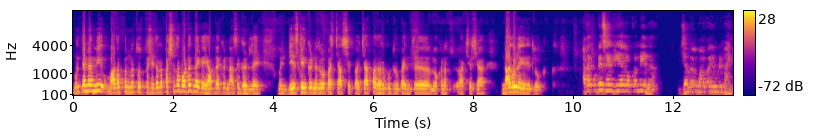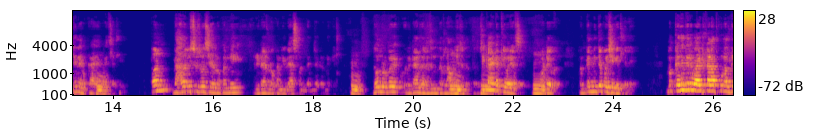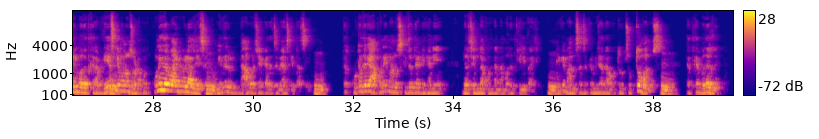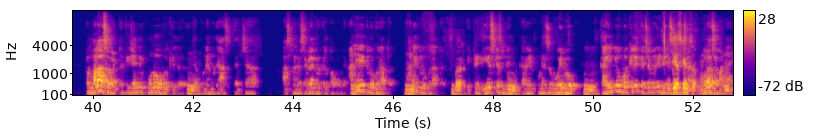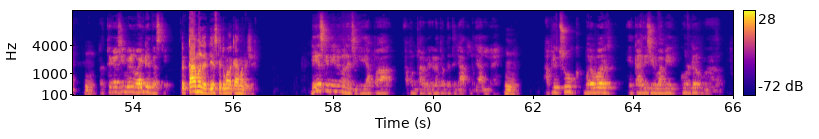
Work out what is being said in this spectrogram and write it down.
मग त्यांना मी माझा पण तो प्रश्न त्यांना पश्चाताप वाटत नाही का हे आपल्याकडनं असं घडलंय? म्हणजे डीएसकेकडनं जवळपास चारशे चार पाच हजार कोटी रुपयांचं लोकांना अक्षरशः नागवले गेलेत लोक. आता कुठे साहेब हे या लोकांनी ना जनरल मला एवढी माहिती नाही काय आहे. त्याच्यातली पण दहा वीस वर्ष लोकांनी रिटायर्ड लोकांनी व्याज पण त्यांच्याकडनं घेतलं. दोन रुपये रिटायर झाल्याच्यानंतर लावल्याच्या नंतर जी काय टक्केवारी असेल हम्म, वॉटेवर पण त्यांनी ते पैसे घेतलेले. मग कधीतरी वाईट काळात कुणाला तरी मदत करावी. डीएसके म्हणून सोडा पण कुणी जर वाईट वेळ आली असेल. मी जर दहा वर्ष एखाद्याचं व्याज घेत असेल तर कुठेतरी आपणही माणुसकीचं त्या ठिकाणी दर्शन दाखवून त्यांना मदत केली पाहिजे. ठीक आहे माणसाचं कमी जादा होतो चुकतो माणूस. त्यात काही बदल नाही. पण मला असं वाटतं की ज्यांनी पुणे उभं केलं पुण्यामध्ये आज त्यांच्या असणाऱ्या सगळ्या प्रकल्पामध्ये अनेक लोक राहतात. अनेक लोक राहतात. बरं. एकटे डीएसकेच. नाही कारण पुण्याचं वैभव. काहींनी उभं केले त्याच्यामध्ये डीएसके. मोलाचा वाटा आहे. प्रत्येकाची वेळ वाईट येत असते. पण काय म्हणतात डीएसके तुम्हाला काय म्हणायचे? डीएसके नेहमी म्हणायचे की आपा आपण फार वेगळ्या पद्धतीने आतमध्ये आलेलो आहे. आपली चूक बरोबर हे कायदेशीर बाबी कोर्ट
